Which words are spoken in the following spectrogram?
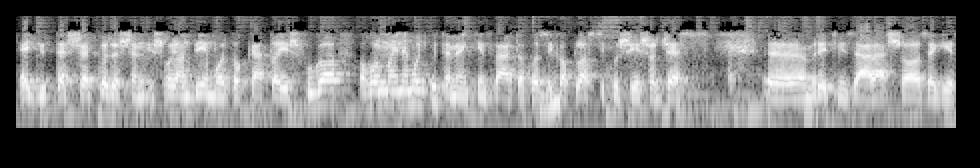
együttessel közösen is olyan démol toccata és fuga, ahol majdnem, hogy ütemenként váltakozik a klasszikus és a jazz ritmizálása az egész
